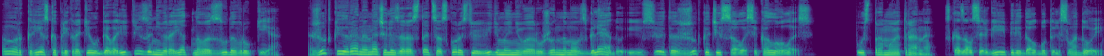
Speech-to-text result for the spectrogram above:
Орк резко прекратил говорить из-за невероятного зуда в руке. Жуткие раны начали зарастать со скоростью, видимой невооруженному взгляду, и все это жутко чесалось и кололось. «Пусть промоет раны», — сказал Сергей и передал бутыль с водой.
